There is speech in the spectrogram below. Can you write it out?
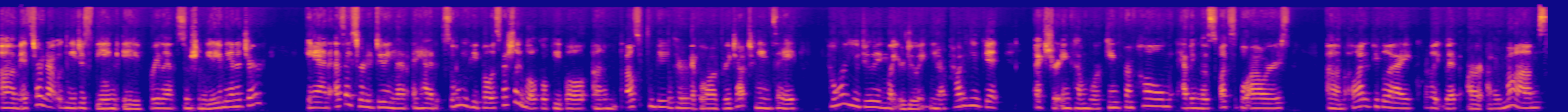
Um, it started out with me just being a freelance social media manager. And as I started doing that, I had so many people, especially local people, um, but also some people through my blog, reach out to me and say, How are you doing what you're doing? You know, how do you get extra income working from home, having those flexible hours? Um, a lot of people that I correlate with are other moms,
